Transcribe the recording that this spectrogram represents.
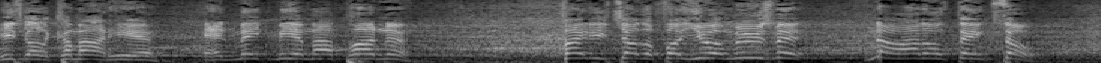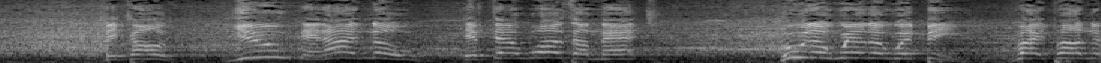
he's gonna come out here and make me and my partner fight each other for your amusement. No, I don't think so. Because you and I know if there was a match, who the winner would be. Right, partner?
